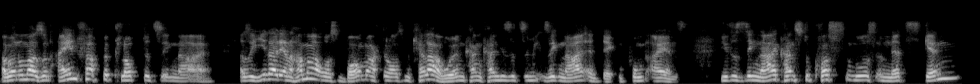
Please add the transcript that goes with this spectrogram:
Aber nur mal so ein einfach beklopptes Signal. Also jeder, der einen Hammer aus dem Baumarkt oder aus dem Keller holen kann, kann dieses Signal entdecken. Punkt eins. Dieses Signal kannst du kostenlos im Netz scannen.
